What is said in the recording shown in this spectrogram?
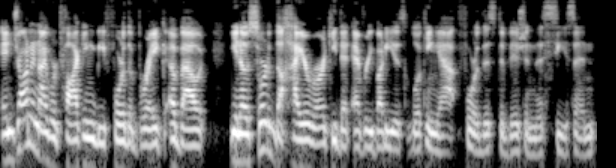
And John and I were talking before the break about you know, sort of the hierarchy that everybody is looking at for this division this season.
